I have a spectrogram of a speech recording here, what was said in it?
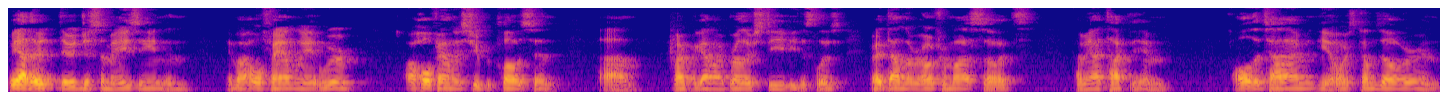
yeah, they're they're just amazing, and, and my whole family, we're our whole family's super close, and um, my, I got my brother Steve, he just lives right down the road from us, so it's I mean I talk to him all the time, and he always comes over, and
